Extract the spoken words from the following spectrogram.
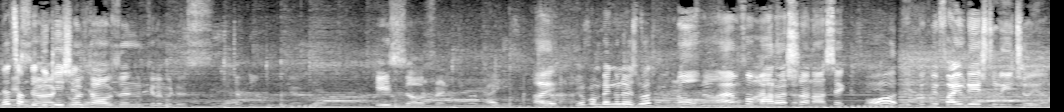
that's some It's, uh, dedication. yeah. 12,000 kilometers. Yeah. He's our friend. Hi. Hello. You're from Bangalore as well? No, I am from Maharashtra, Nasik. Oh. It took me five days to reach here.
